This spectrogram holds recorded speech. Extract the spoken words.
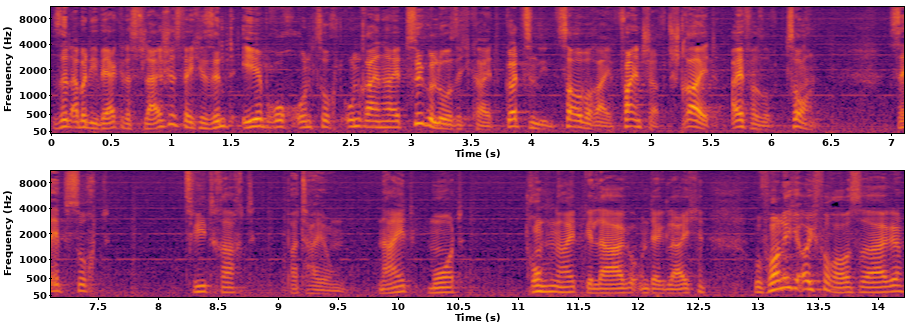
sind aber die Werke des Fleisches, welche sind Ehebruch, Unzucht, Unreinheit, Zügellosigkeit, Götzendienst, Zauberei, Feindschaft, Streit, Eifersucht, Zorn, Selbstsucht, Zwietracht, Parteiung, Neid, Mord, Trunkenheit, Gelage und dergleichen, wovon ich euch voraussage,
